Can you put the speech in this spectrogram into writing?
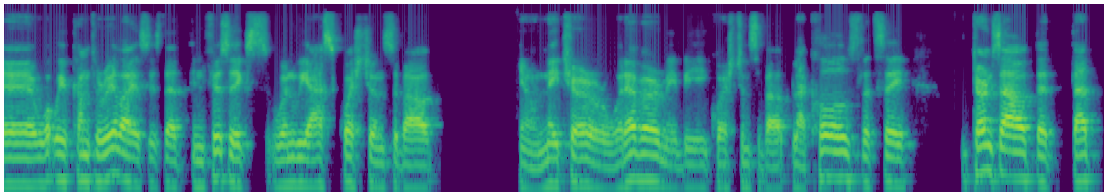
uh, what we've come to realize is that in physics, when we ask questions about you know nature or whatever maybe questions about black holes let's say. It turns out that that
